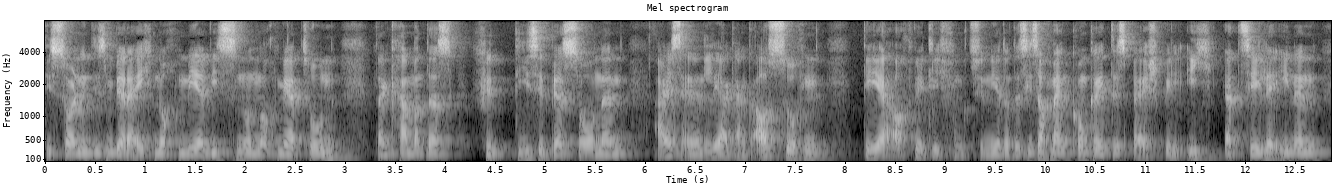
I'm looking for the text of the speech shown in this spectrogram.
die sollen in diesem Bereich noch mehr wissen und noch mehr tun, dann kann man das für diese Personen als einen Lehrgang aussuchen, der auch wirklich funktioniert. Und das ist auch mein konkretes Beispiel. Ich erzähle Ihnen,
